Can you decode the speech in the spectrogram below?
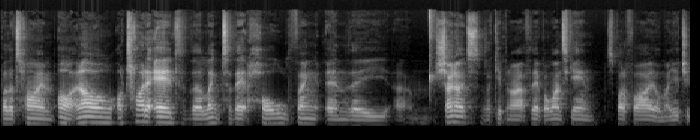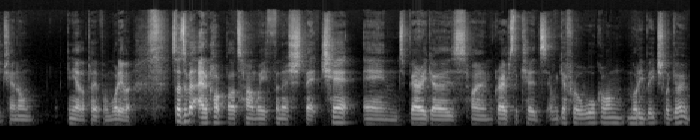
by the time. Oh, and I'll I'll try to add the link to that whole thing in the um, show notes as I keep an eye out for that. But once again, Spotify or my YouTube channel, any other platform, whatever. So it's about eight o'clock by the time we finish that chat, and Barry goes home, grabs the kids, and we go for a walk along Muri Beach Lagoon.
